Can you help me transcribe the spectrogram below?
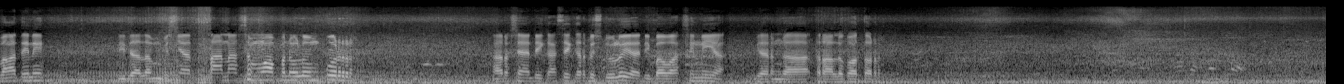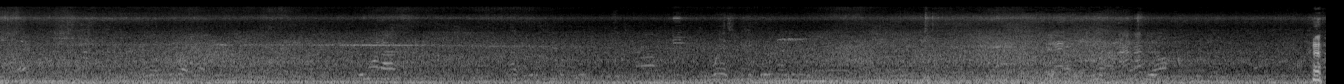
banget ini. Di dalam bisnya tanah semua penuh lumpur. Harusnya dikasih kardus dulu ya di bawah sini ya, biar nggak terlalu kotor. Tumben dia lewat sini. Enakan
